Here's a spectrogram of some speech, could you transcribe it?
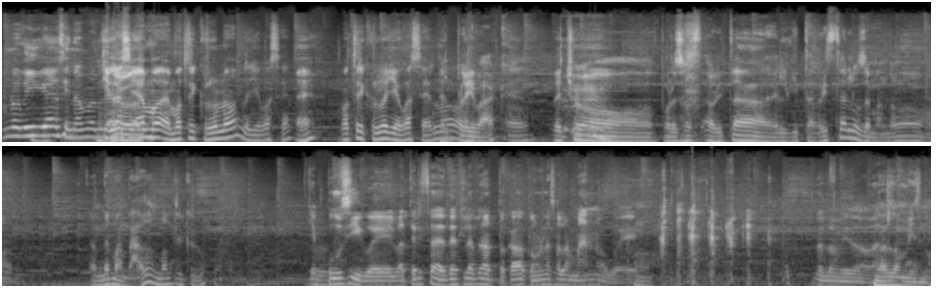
Tú no digas y nada más. ¿Quién lo hacía? Mo- Motley Crue, ¿no? Lo llegó a hacer. ¿Eh? Motley Crue lo llegó a hacer, ¿no? El playback. Eh. De hecho, por eso ahorita el guitarrista los demandó. Han demandado Motley Crue. Qué pussy, güey. El baterista de Def Leppard tocaba con una sola mano, güey. no es lo mismo, No ¿verdad? es lo mismo.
